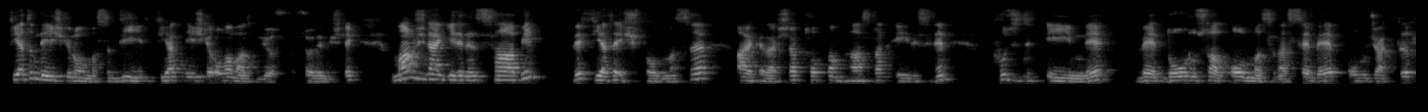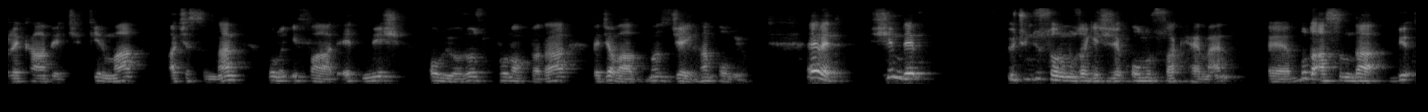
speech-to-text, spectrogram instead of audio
Fiyatın değişken olması değil. Fiyat değişken olamaz biliyorsunuz söylemiştik. Marjinal gelirin sabit ve fiyata eşit olması arkadaşlar toplam hasılat eğrisinin pozitif eğimli ve doğrusal olmasına sebep olacaktır rekabetçi firma açısından. Bunu ifade etmiş oluyoruz bu noktada ve cevabımız Ceyhan oluyor. Evet, şimdi üçüncü sorumuza geçecek olursak hemen. E, bu da aslında bir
